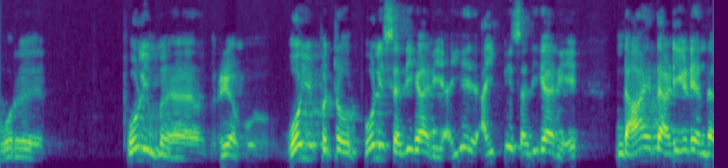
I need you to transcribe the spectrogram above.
ஒரு போலி ஓய்வு பெற்ற ஒரு போலீஸ் அதிகாரி ஐஏ ஐபிஎஸ் அதிகாரி இந்த ஆயத்தை அடிக்கடி அந்த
